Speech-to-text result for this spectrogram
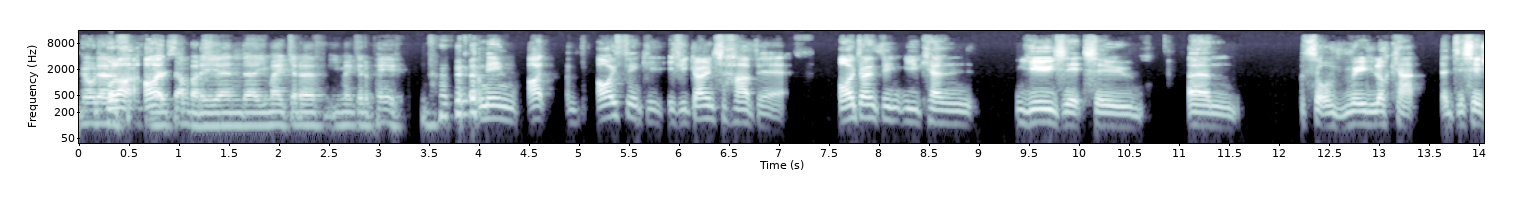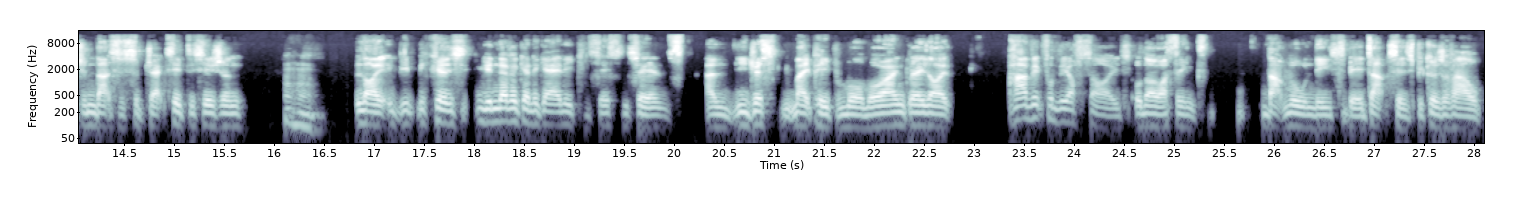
go to Well, I- I- somebody, and uh, you might get a you might get a pay. I mean, I I think if you're going to have it, I don't think you can use it to um, sort of re-look at a decision that's a subjective decision, Mhm. like because you're never going to get any consistency, and, and you just make people more and more angry. Like have it for the offsides, although I think that rule needs to be adapted because of how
